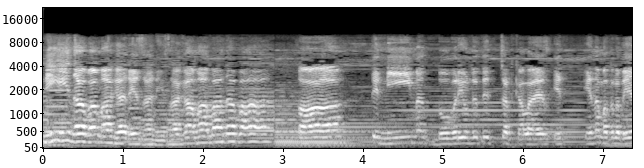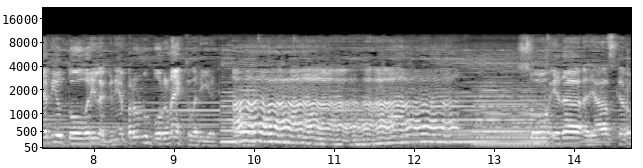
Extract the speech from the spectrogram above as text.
ਨੀ ਦਾ ਵਾ ਮ ਗ ਰੇ ਜ਼ ਨੀ ਜ਼ ਗ ਤਾ ਤੇ ਨੀਮ ਦੋ ਵਾਰੀ ਉਹਦੇ ਤੇ ਝਟਕਾ ਲਾਇਆ। ਇਹ ਇਹਦਾ ਮਤਲਬ ਇਹ ਆ ਵੀ ਉਹ ਦੋ ਵਾਰੀ ਲੱਗਣੇ ਆ, ਪਰ ਉਹਨੂੰ ਬੋਲਣਾ ਇੱਕ ਵਾਰੀ ਹੈ। ਆ। ਸੋ ਇਹਦਾ ਰਿਆਜ਼ ਕਰੋ।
